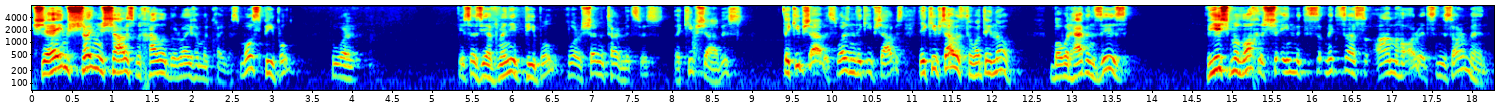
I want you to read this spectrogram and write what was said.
Shehem shoym Shabbos mechalel b'roiv ha'mekaymus. Most people who are, he says, you have many people who are shoym Torah mitzvahs that keep Shabbos. They keep Shabbos. Why didn't they keep Shabbos? They keep Shabbos to what they know. But what happens is, v'yesh melacha she'ein mitzvahs am haaretz nizar men.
